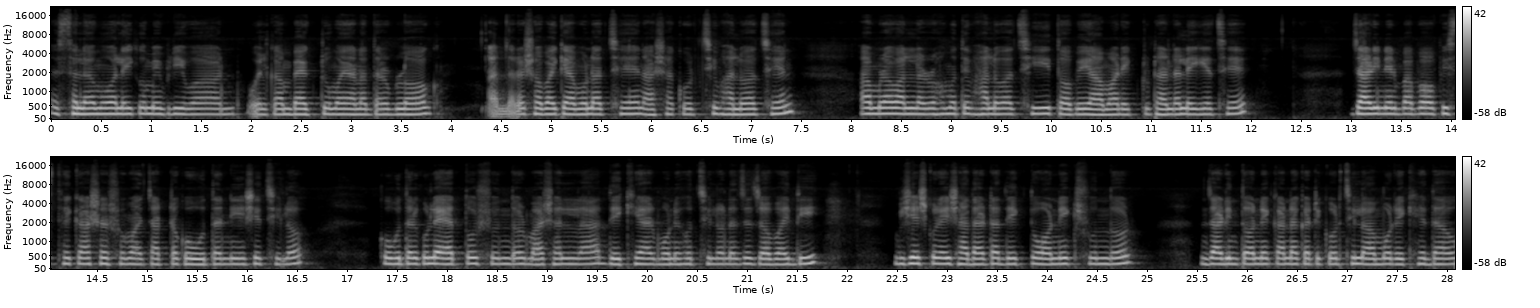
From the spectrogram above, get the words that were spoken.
আসসালামু আলাইকুম everyone, welcome back to my another blog. আপনারা সবাই কেমন আছেন? আশা করছি ভালো আছেন। আমরাও আল্লাহর রহমতে ভালো আছি, তবে আমার একটু ঠান্ডা লেগেছে। জারিনের বাবা অফিস থেকে আসার সময় চারটা কবুতর নিয়ে এসেছিল। কবুতরগুলো এত সুন্দর মাসাল্লাহ দেখে আর মনে হচ্ছিল না যে জবাই দিই। বিশেষ করে এই সাদাটা দেখতে অনেক সুন্দর। জারিন তো অনেক কানাকাটি করছিল আমও রেখে দাও।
